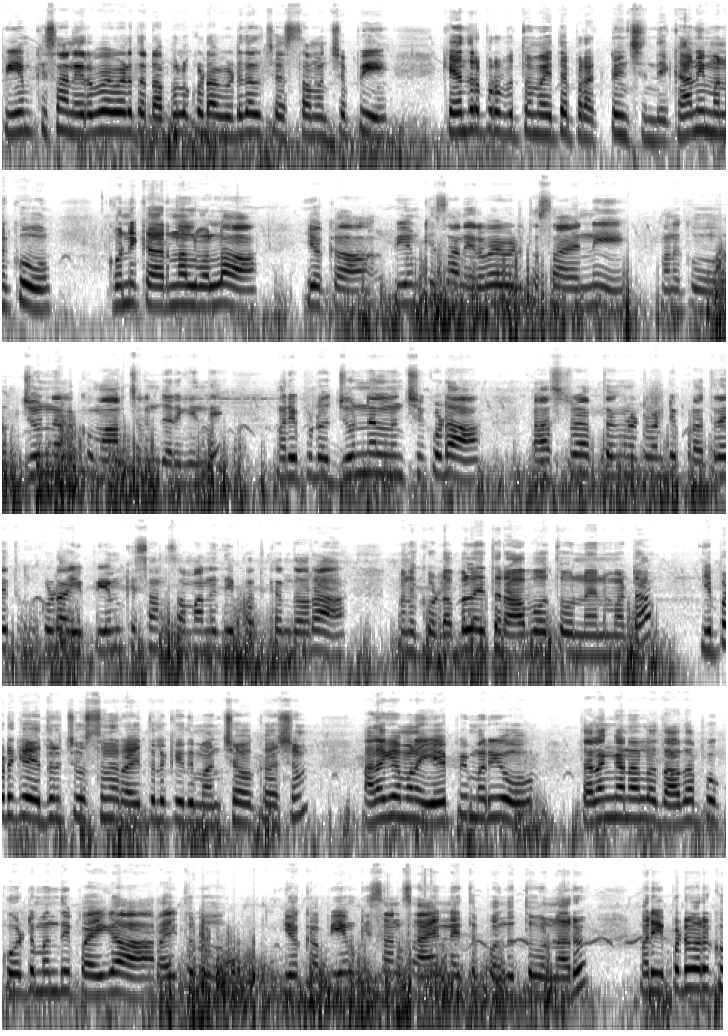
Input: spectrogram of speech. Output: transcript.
పిఎం కిసాన్ ఇరవై విడత డబ్బులు కూడా విడుదల చేస్తామని చెప్పి కేంద్ర ప్రభుత్వం అయితే ప్రకటించింది. కానీ మనకు కొన్ని కారణాల వల్ల ఈ యొక్క పీఎం కిసాన్ ఇరవై విడత సాయాన్ని మనకు జూన్ నెలకు మార్చడం జరిగింది. మరి ఇప్పుడు జూన్ నెల నుంచి కూడా రాష్ట్ర వ్యాప్తంగా ఉన్నటువంటి ప్రతి రైతుకు కూడా ఈ పీఎం కిసాన్ సమానిధి పథకం ద్వారా మనకు డబ్బులు అయితే రాబోతూ ఉన్నాయన్నమాట. ఇప్పటికే ఎదురు చూస్తున్న రైతులకు ఇది మంచి అవకాశం. అలాగే మన ఏపీ మరియు తెలంగాణలో దాదాపు కోటి మంది పైగా రైతులు ఈ యొక్క పీఎం కిసాన్ సాయాన్ని అయితే పొందుతూ ఉన్నారు. మరి ఇప్పటి వరకు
